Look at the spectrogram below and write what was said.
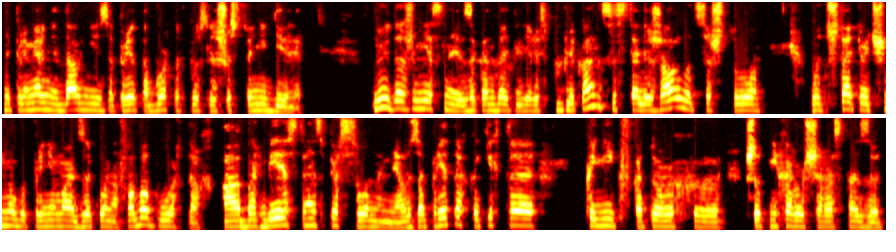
например, недавний запрет абортов после шестой недели. Ну и даже местные законодатели-республиканцы стали жаловаться, что вот в штате очень много принимают законов об абортах, о борьбе с трансперсонами, о запретах каких-то книг, в которых э, что-то нехорошее рассказывают.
